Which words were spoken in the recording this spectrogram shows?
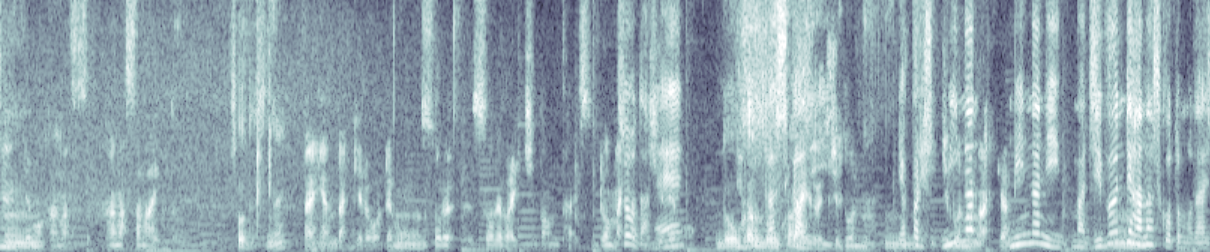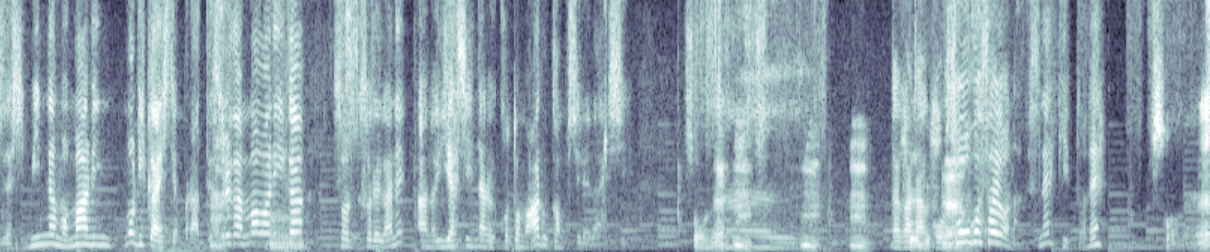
うん。でも話す話さないとそうですね。大変だけど、でうんもそれ,、それは一番大切。どんなそうだ形でねも。同感同感確かに。自分のうんやっぱり自みんなみんなに、まあ、自分で話すことも大事だし、みんなも周りも理解してもらって、うんそれが周りが、うんそそれがねあの癒しになることもあるかもしれないし、そうね。うんうん、うん、だからこうそうですね相互作用なんですねきっとね。そうね。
